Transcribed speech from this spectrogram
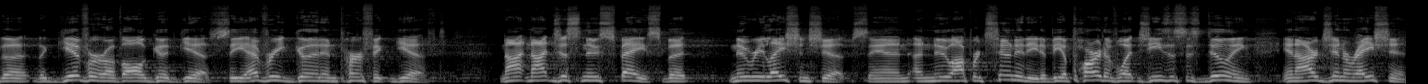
the, the giver of all good gifts. See, every good and perfect gift, not, not just new space, but new relationships and a new opportunity to be a part of what Jesus is doing in our generation,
